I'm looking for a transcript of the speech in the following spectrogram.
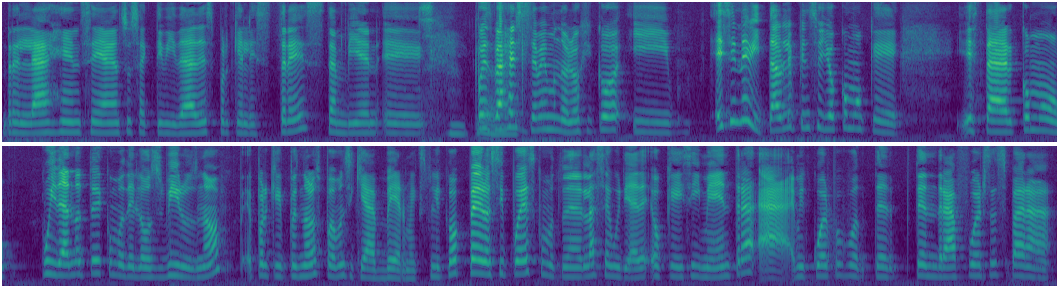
relájense, hagan sus actividades porque el estrés también, eh, Sí, pues baja el sistema inmunológico y es inevitable, pienso yo, como que estar como cuidándote como de los virus, ¿no? Porque pues no los podemos siquiera ver, ¿me explico? Pero sí puedes como tener la seguridad de, ok, si me entra, ah, mi cuerpo po- te- tendrá fuerzas para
